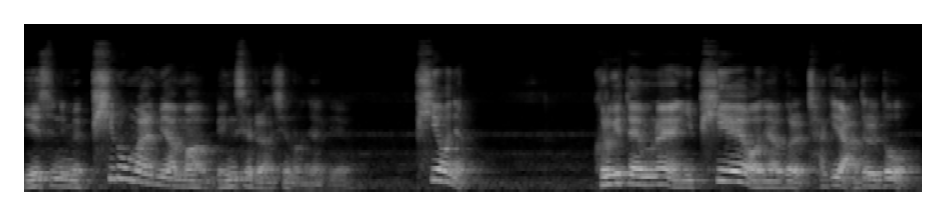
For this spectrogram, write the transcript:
예수님의 피로 말미암아 맹세를 하신 언약이에요. 피 언약. 그렇기 때문에 이 피의 언약을 자기 아들도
